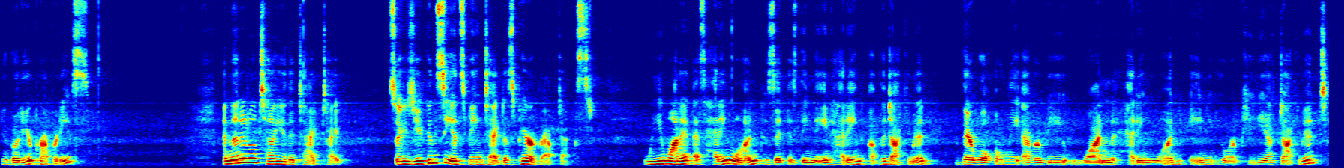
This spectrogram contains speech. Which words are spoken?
You'll go to your properties, and then it'll tell you the tag type. So as you can see, it's being tagged as paragraph text. We want it as heading one because it is the main heading of the document. There will only ever be one heading one in your PDF document.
